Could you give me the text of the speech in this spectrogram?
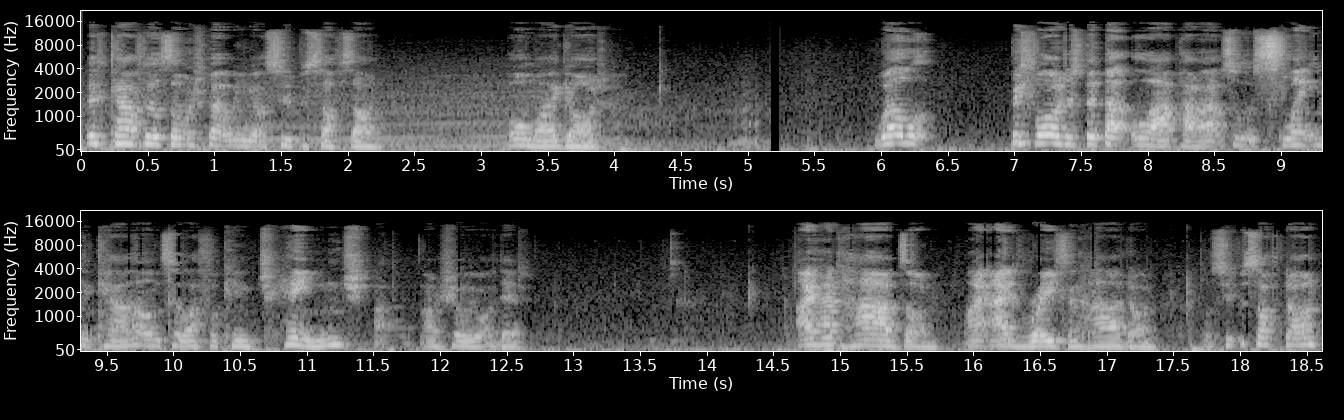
This car feels so much better when you got super softs on. Oh my god. Well, before I just did that lap, I absolutely slating the car until I fucking change. I'll show you what I did. I had hards on. I had racing hard on. Put super soft on.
